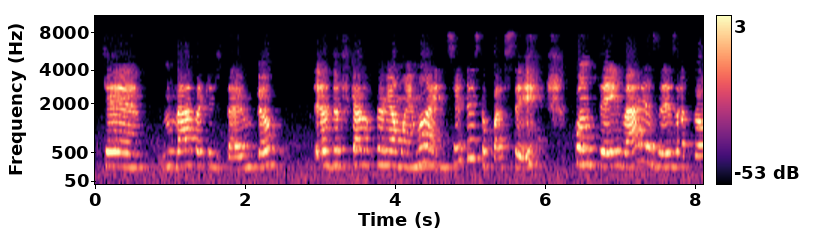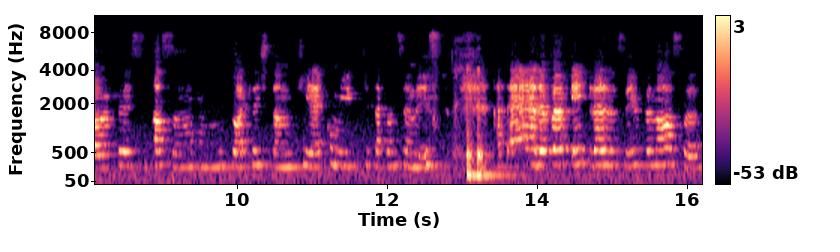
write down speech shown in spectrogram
Porque não dá para acreditar. Eu, eu, eu, ficava para minha mãe, mãe, certeza que eu passei. Contei várias vezes a prova. Eu falei assim, nossa, não, não tô acreditando que é comigo que tá acontecendo isso. Até depois eu fiquei entrando assim, falei, nossa,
